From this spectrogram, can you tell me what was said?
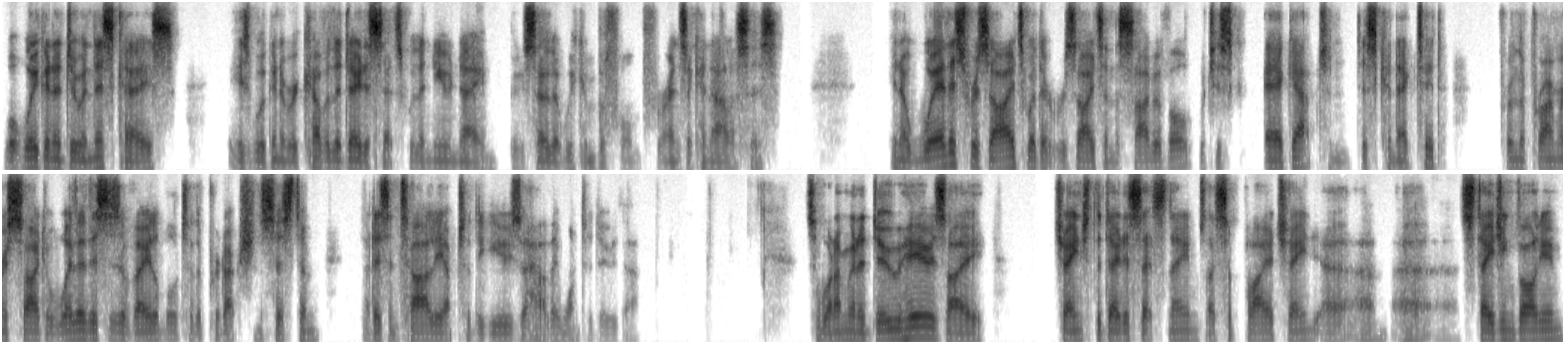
What we're going to do in this case is we're going to recover the data sets with a new name so that we can perform forensic analysis. You know, where this resides, whether it resides in the Cyber Vault, which is air-gapped and disconnected from the primary site, or whether this is available to the production system, that is entirely up to the user how they want to do that. So what I'm going to do here is I change the data sets names. I supply a change uh, um, uh, staging volume,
